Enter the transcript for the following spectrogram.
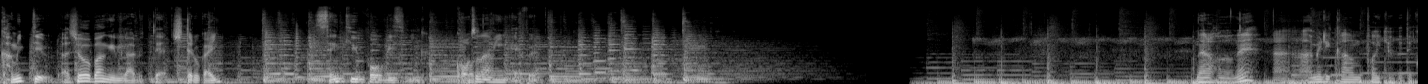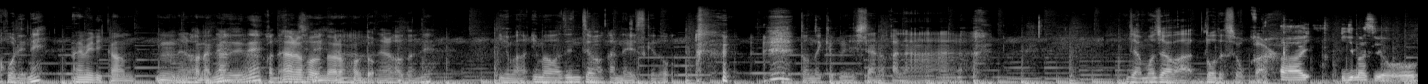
神っていうラジオ番組があるって知ってるかい ?Thank you for listening. ことなみ FM なるほどね。あアメリカンっぽい曲ってこれね。アメリカン、うん、なるほどね。こんな感じでねこんななるほどなるほど。うんなるほどね。今今は全然わかんないですけど。どんな曲にしたいのかなじゃあもじゃはどうでしょうか？はい、いきますよ。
